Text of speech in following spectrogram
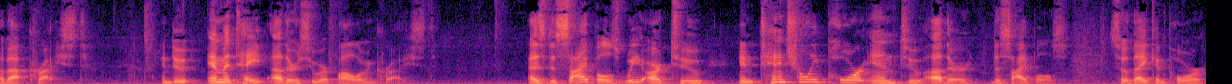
about Christ and to imitate others who are following Christ. As disciples, we are to intentionally pour into other disciples so they can pour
